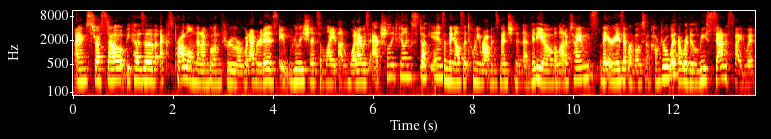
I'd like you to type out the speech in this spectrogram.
I'm stressed out because of X problem that I'm going through or whatever it is, it really shed some light on what I was actually feeling stuck in. Something else that Tony Robbins mentioned in that video, a lot of times the areas that we're most uncomfortable with or we're the least satisfied with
